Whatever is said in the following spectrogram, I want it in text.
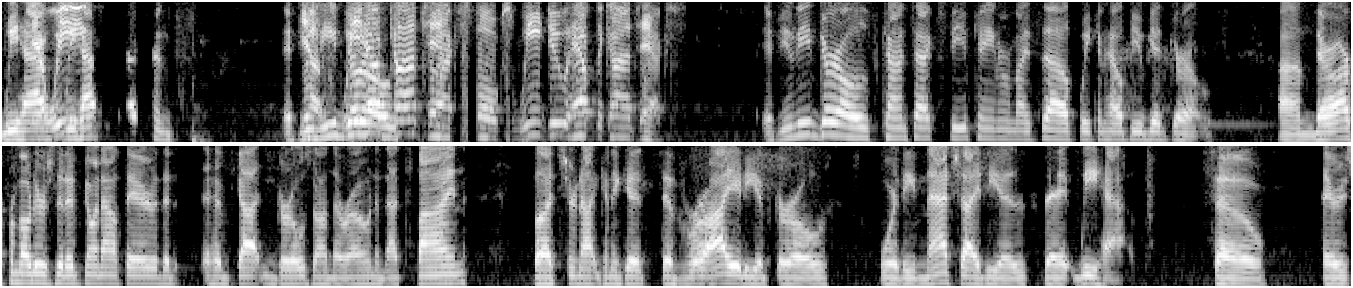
We Yeah, have we- have. If you need we girls, have contacts, folks. We do have the contacts. if you need girls, contact Steve Kane or myself. We can help you get girls. Um, there are promoters that have gone out there that have gotten girls on their own, and that's fine. But you're not going to get the variety of girls or the match ideas that we have. So there's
